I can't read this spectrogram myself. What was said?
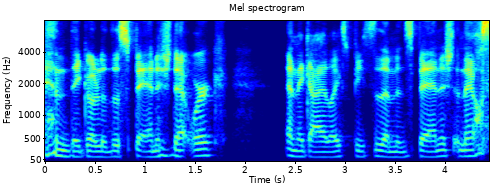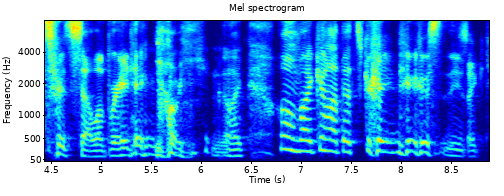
and they go to the Spanish network, and the guy like speaks to them in Spanish, and they all start celebrating. no yeah. And they're like, "Oh my god, that's great news!" And he's like,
